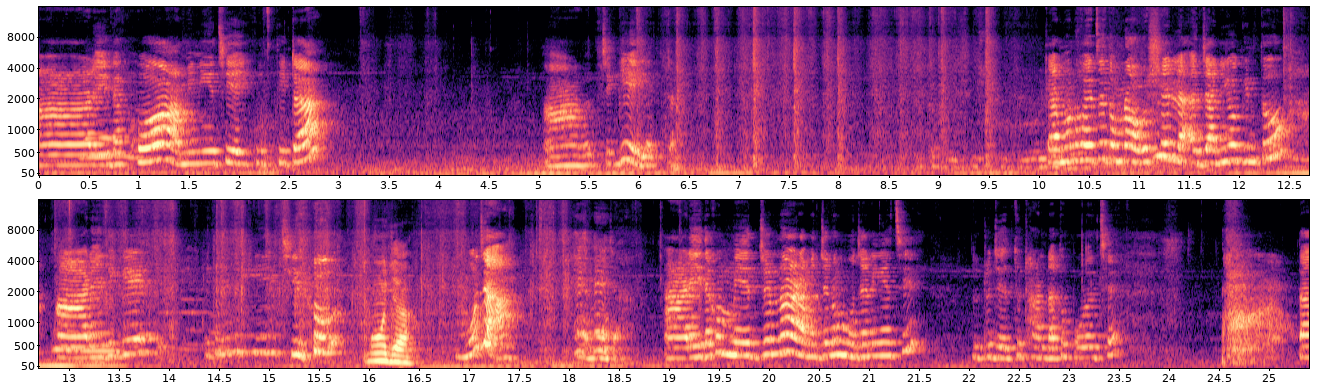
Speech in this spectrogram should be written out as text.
আর এই দেখো আমি নিয়েছি এই কুর্তিটা। আর হচ্ছে গিয়ে এই একটা। কেমন হয়েছে তোমরা অবশ্যই জানিও কিন্তু। আর এদিকে ছিল? মোজা। মোজা? হ্যাঁ মোজা। আর এই দেখো মেয়ের জন্য আর আমার জন্য মোজা নিয়েছি। দুটো যেহেতু ঠান্ডা তো পড়েছে। তা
